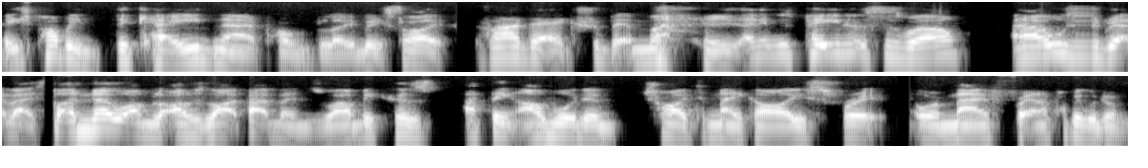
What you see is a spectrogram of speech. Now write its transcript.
it's probably decayed now, probably. But it's like if I had that extra bit of money, and it was peanuts as well. And I always regret that. But I know I'm, I was like that then as well because I think I would have tried to make eyes for it or a mouth for it, and I probably would have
